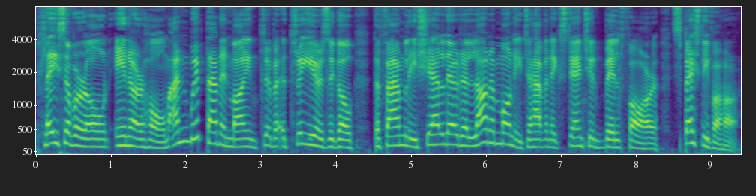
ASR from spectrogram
place of her own in her home. And with that in mind, about three years ago, the family shelled out a lot of money to have an extension built for her, especially for her.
